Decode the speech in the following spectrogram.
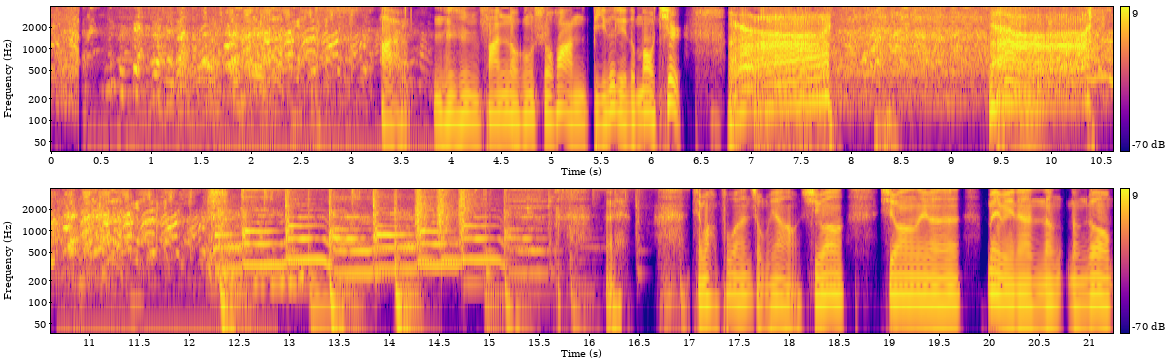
啊，你这是你发现你老公说话鼻子里都冒气儿。哎，行吧，不管怎么样，希望希望那个妹妹呢能能够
